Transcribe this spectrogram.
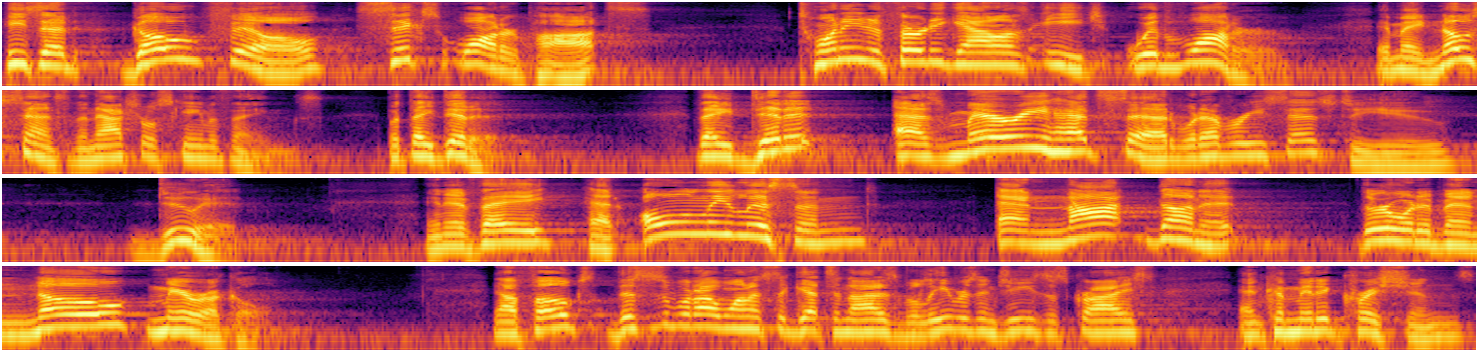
He said, go fill six water pots, 20 to 30 gallons each, with water. It made no sense in the natural scheme of things, but they did it. They did it as Mary had said, whatever he says to you, do it. And if they had only listened and not done it, there would have been no miracle. Now, folks, this is what I want us to get tonight as believers in Jesus Christ and committed Christians.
